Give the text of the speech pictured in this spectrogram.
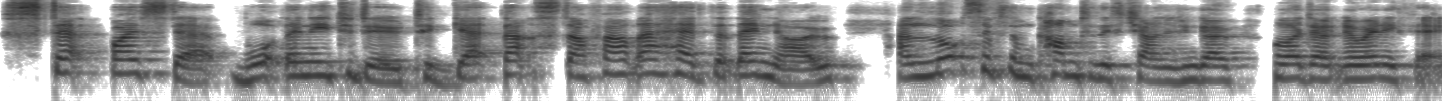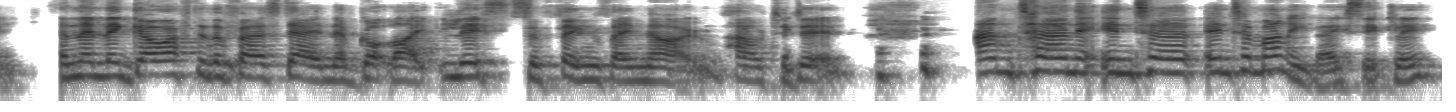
step by step what they need to do to get that stuff out their head that they know. And lots of them come to this challenge and go, Well, I don't know anything. And then they go after the first day and they've got like lists of things they know how to do and turn it into, into money, basically.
